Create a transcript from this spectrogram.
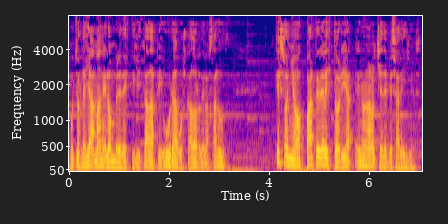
Muchos le llaman el hombre de estilizada figura buscador de la salud, que soñó parte de la historia en una noche de pesadillas.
